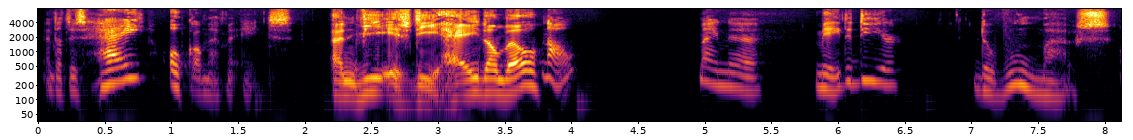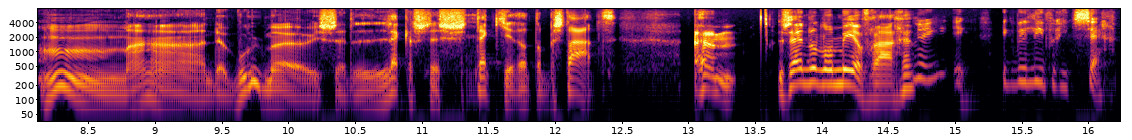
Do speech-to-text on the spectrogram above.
En dat is hij ook al met me eens. En wie is die hij dan wel? Nou, mijn eh, mededier. De woelmuis. Mmm, ah, de woelmuis. Het lekkerste snackje dat er bestaat. Ehm, zijn er nog meer vragen? Nee, ik, ik wil liever iets zeggen.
